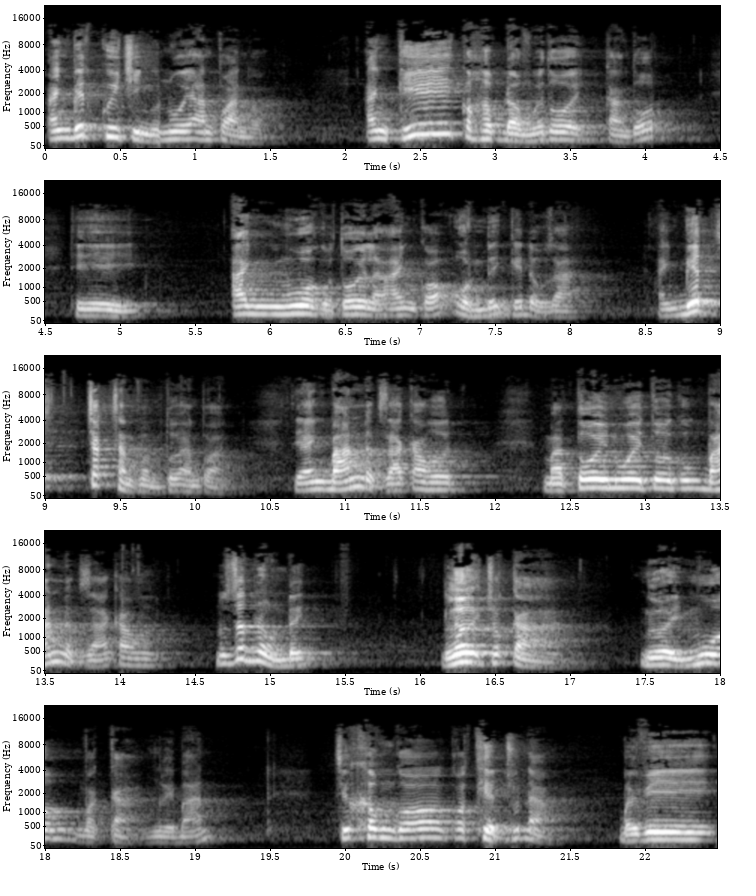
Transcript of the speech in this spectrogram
anh biết quy trình của nuôi an toàn rồi. Anh ký có hợp đồng với tôi càng tốt. Thì anh mua của tôi là anh có ổn định cái đầu ra. Anh biết chắc sản phẩm tôi an toàn. Thì anh bán được giá cao hơn. Mà tôi nuôi tôi cũng bán được giá cao hơn. Nó rất là ổn định. Lợi cho cả người mua và cả người bán. Chứ không có có thiệt chút nào. Bởi vì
